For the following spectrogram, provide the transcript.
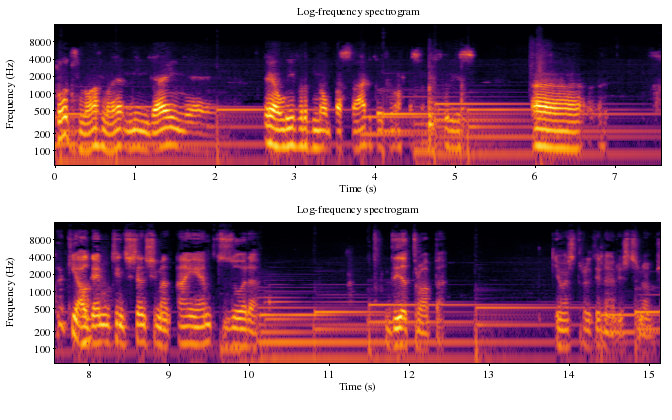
todos nós não é ninguém é, é livre de não passar e todos nós passamos por isso uh, aqui alguém muito interessante chamado I Am Tesoura de A Tropa. Eu acho extraordinário estes nomes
